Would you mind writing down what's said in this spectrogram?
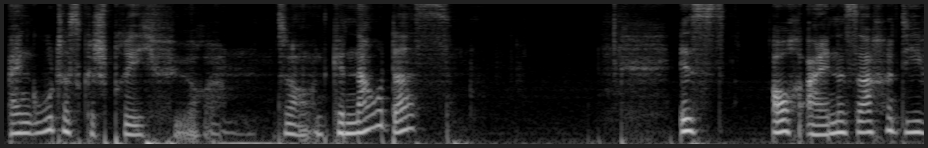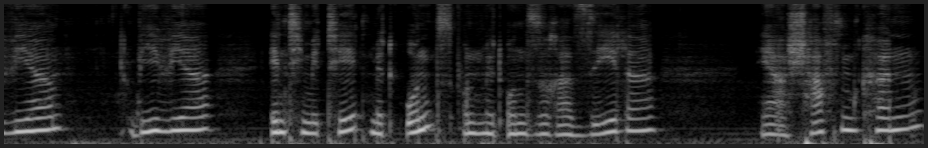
ein gutes Gespräch führe. So, und genau das ist auch eine Sache, die wir, wie wir Intimität mit uns und mit unserer Seele ja schaffen können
